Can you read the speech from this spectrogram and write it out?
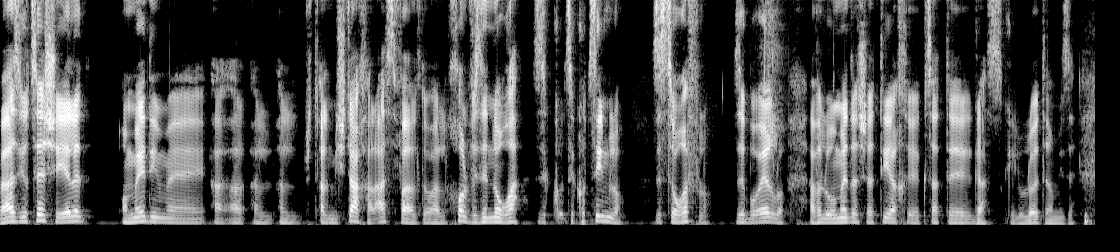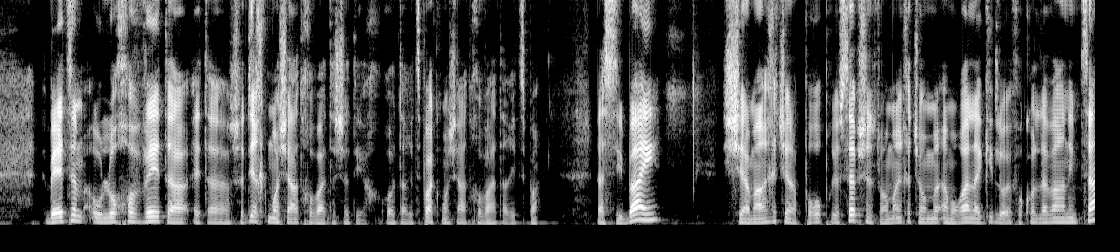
ואז יוצא שילד עומד עם, אה, על, על, על, על משטח, על אספלט או על חול, וזה נורא, זה, זה קוצים לו, זה שורף לו, זה בוער לו, אבל הוא עומד על שטיח אה, קצת אה, גס, כאילו לא יותר מזה. בעצם הוא לא חווה את, ה, את השטיח כמו שאת חווה את השטיח, או את הרצפה כמו שאת חווה את הרצפה. והסיבה היא שהמערכת של הפרופריוספשן שלו, המערכת שאמורה להגיד לו איפה כל דבר נמצא,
